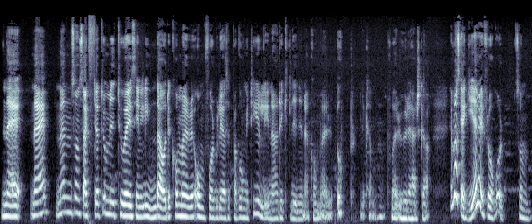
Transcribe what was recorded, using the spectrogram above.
Nej, nej, men som sagt, jag tror metoo är i sin linda och det kommer omformuleras ett par gånger till innan riktlinjerna kommer upp. Liksom, för hur det här ska, hur man ska agera i frågor som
